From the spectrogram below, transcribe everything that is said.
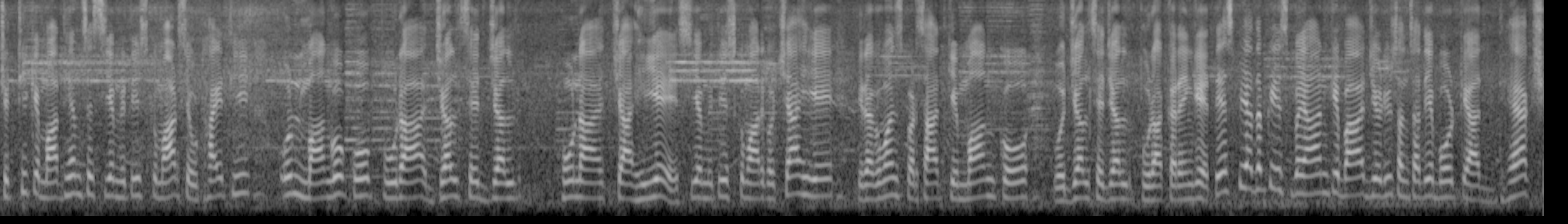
चिट्ठी के माध्यम से सीएम नीतीश कुमार से उठाई थी, उन मांगों को पूरा जल्द से जल्द होना चाहिए। सीएम नीतीश कुमार को चाहिए कि रघुवंश प्रसाद की मांग को वो जल्द से जल्द पूरा करेंगे। तेजस्वी यादव के इस बयान के बाद जेडीयू संसदीय बोर्ड के अध्यक्ष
